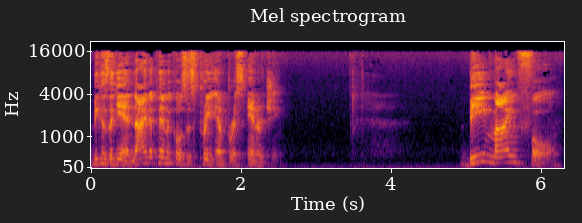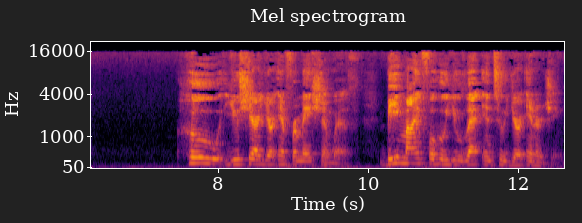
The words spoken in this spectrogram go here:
Because again nine of pentacles is pre-empress energy. Be mindful who you share your information with. Be mindful who you let into your energy.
